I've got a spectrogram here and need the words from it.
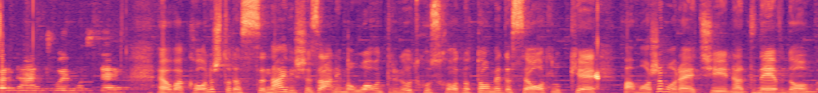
Dobar dan, čujemo se. Evo ovako, ono što nas najviše zanima u ovom trenutku shodno tome da se odluke, pa možemo reći, na dnevnom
